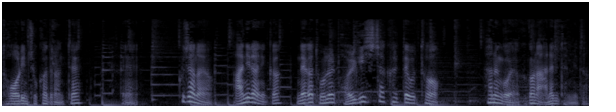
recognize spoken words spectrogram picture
더 어린 조카들한테? 예. 그잖아요. 아니라니까. 내가 돈을 벌기 시작할 때부터 하는 거예요. 그건 안 해도 됩니다.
